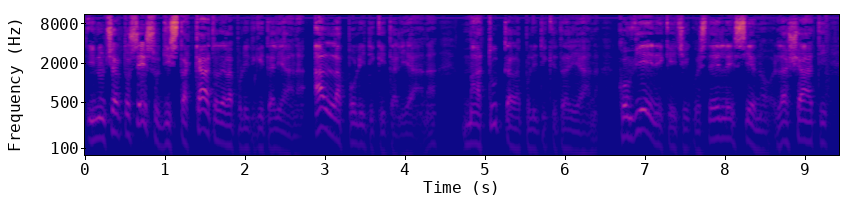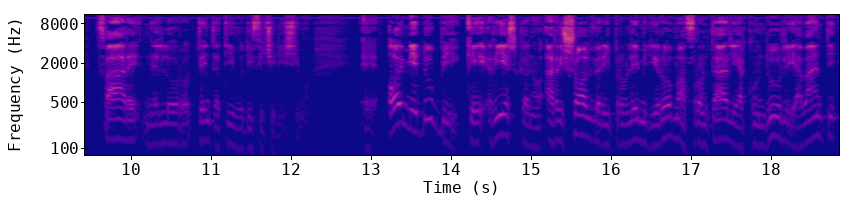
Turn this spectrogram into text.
in un certo senso distaccato dalla politica italiana, alla politica italiana, ma a tutta la politica italiana. Conviene che i 5 Stelle siano lasciati fare nel loro tentativo difficilissimo. Eh, ho i miei dubbi che riescano a risolvere i problemi di Roma, affrontarli, a condurli avanti,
